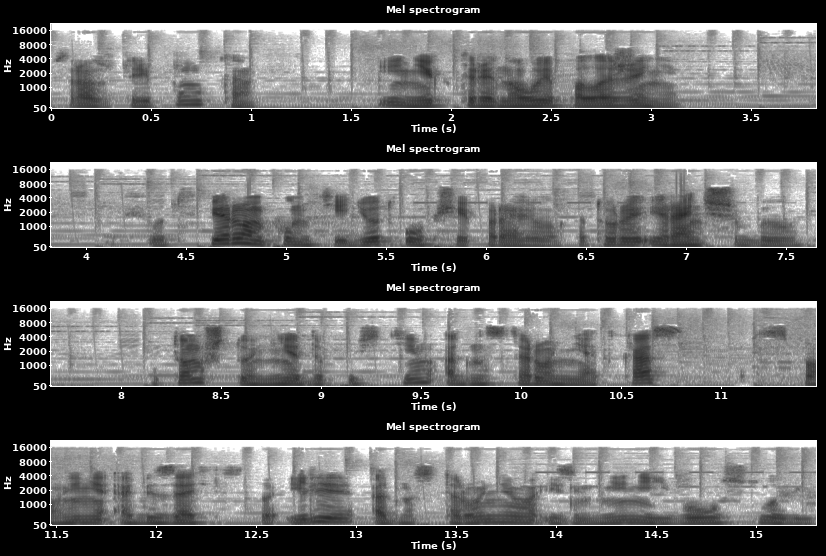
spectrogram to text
сразу три пункта и некоторые новые положения. Вот в первом пункте идет общее правило, которое и раньше было, о том, что недопустим односторонний отказ от исполнения обязательства или одностороннего изменения его условий.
